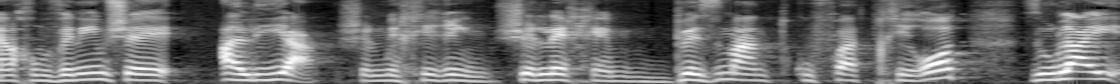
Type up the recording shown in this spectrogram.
אנחנו מבינים שעלייה של מחירים של לחם בזמן תקופת בחירות, זה אולי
